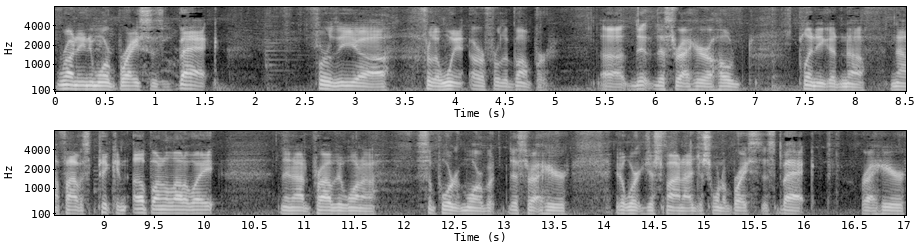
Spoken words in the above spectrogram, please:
run any more braces back for the uh, for the winch or for the bumper. Uh, th this right here will hold plenty good enough. Now if I was picking up on a lot of weight, then I'd probably want to support it more. But this right here, it'll work just fine. I just want to brace this back right here.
